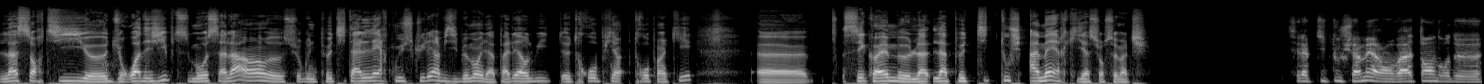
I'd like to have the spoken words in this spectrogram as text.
la sortie du roi d'Égypte, Mo Salah, hein, sur une petite alerte musculaire. Visiblement, il n'a pas l'air, lui, trop, trop inquiet. c'est quand même la, petite touche amère qu'il y a sur ce match. C'est la petite touche amère. On va attendre de.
